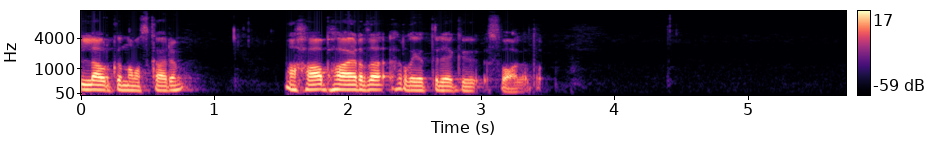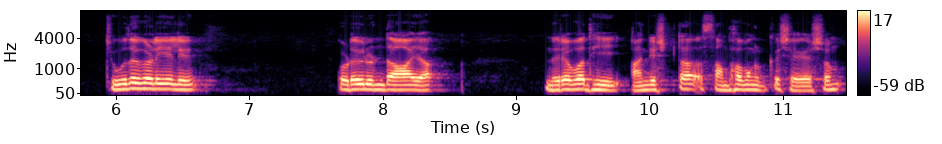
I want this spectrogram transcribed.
എല്ലാവർക്കും നമസ്കാരം. മഹാഭാരത ഹൃദയത്തിലേക്ക് സ്വാഗതം. ചൂതകളിയിൽ ഒടുവിലുണ്ടായ നിരവധി അനിഷ്ട സംഭവങ്ങൾക്ക് ശേഷം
